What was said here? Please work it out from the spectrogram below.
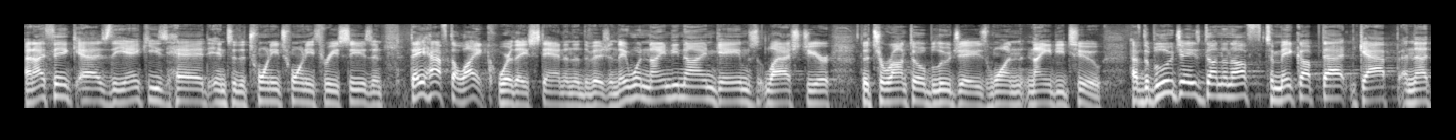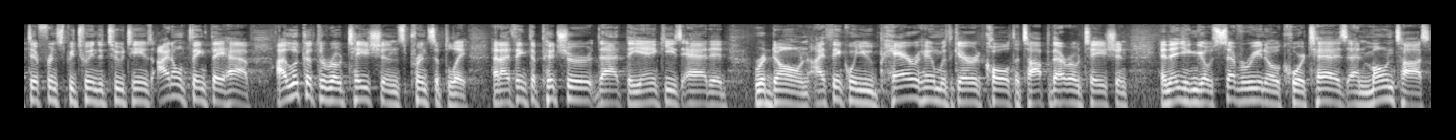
And I think as the Yankees head into the 2023 season, they have to like where they stand in the division. They won 99 games last year. The Toronto Blue Jays won 92. Have the Blue Jays done enough to make up that gap and that difference between the two teams? I don't think they have. I look at the rotations principally, and I think the pitcher that the Yankees added, Rodon, I think when you pair him with Gerrit Cole at the top of that rotation, and then you can go Severino, Cortes, and Montas,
